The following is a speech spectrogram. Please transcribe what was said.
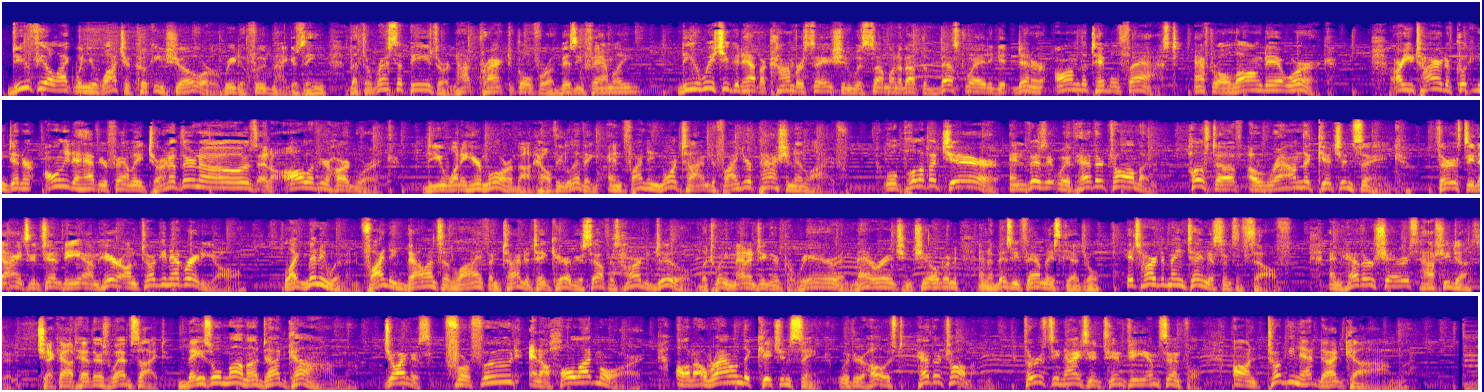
Do you feel like when you watch a cooking show or read a food magazine that the recipes are not practical for a busy family? Do you wish you could have a conversation with someone about the best way to get dinner on the table fast after a long day at work? Are you tired of cooking dinner only to have your family turn up their nose at all of your hard work? Do you want to hear more about healthy living and finding more time to find your passion in life? We'll pull up a chair and visit with Heather Tallman, host of Around the Kitchen Sink, Thursday nights at 10 p.m. here on TogiNet Radio. Like many women, finding balance in life and time to take care of yourself is hard to do. Between managing a career and marriage and children and a busy family schedule, it's hard to maintain a sense of self. And Heather shares how she does it. Check out Heather's website, basilmama.com. Join us for food and a whole lot more on Around the Kitchen Sink with your host, Heather Tallman. Thursday nights at 10 p.m. Central on TogiNet.com.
